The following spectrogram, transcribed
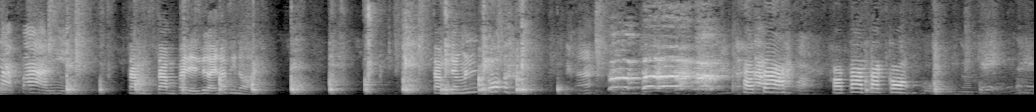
ปากปลานี่ต่ำต่ำไปเรื่อยๆแล้วพี่น้องต่ำจนมันโอ้ฮะ เขาตา เขาตาตากล้องโอ้ยมันแก่แน่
